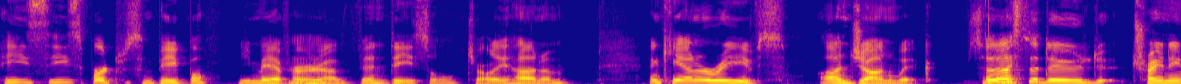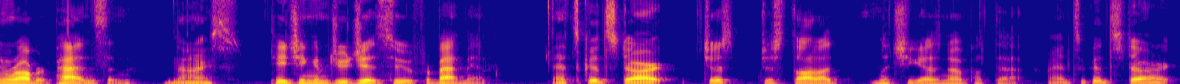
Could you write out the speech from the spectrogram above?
he's he's worked with some people you may have heard of Vin Diesel, Charlie Hunnam, and Keanu Reeves on John Wick. So that's the dude training Robert Pattinson, Nice. teaching him jujitsu for Batman. That's a good start. Just just thought I'd let you guys know about that. That's a good start.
